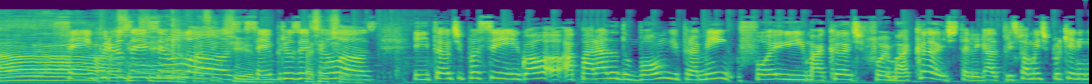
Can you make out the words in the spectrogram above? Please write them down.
Ah, sempre usei sentido, celulose, sempre usei faz celulose. Sentido. Então, tipo assim, igual a, a parada do bong, pra mim, foi marcante, foi marcante, tá ligado? Principalmente porque ninguém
